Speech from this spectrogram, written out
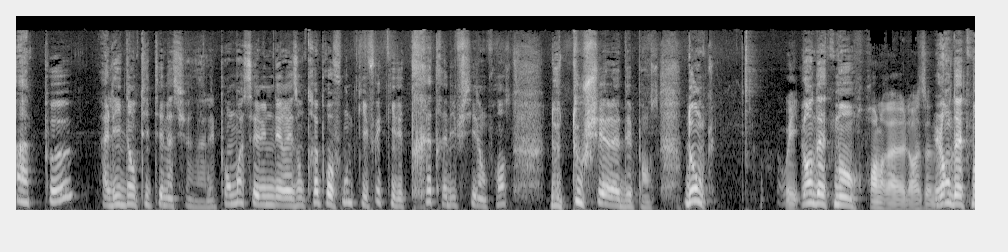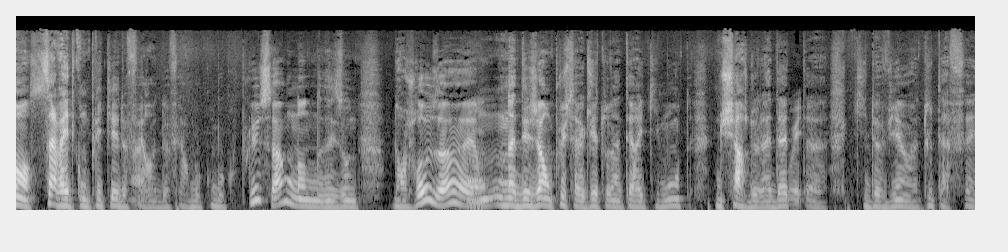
un peu à l'identité nationale. Et pour moi, c'est une des raisons très profondes qui fait qu'il est très très difficile en France de toucher à la dépense. Donc, L'endettement, l'endettement, ça va être compliqué de faire, de faire beaucoup, beaucoup plus. Hein. On est dans des zones dangereuses. Hein. On a déjà, en plus, avec les taux d'intérêt qui montent, une charge de la dette euh, qui devient tout à fait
